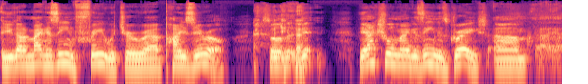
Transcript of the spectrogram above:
You got a magazine free with your uh, Pi Zero. So yeah. the, the, the, actual magazine is great. Um, uh,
